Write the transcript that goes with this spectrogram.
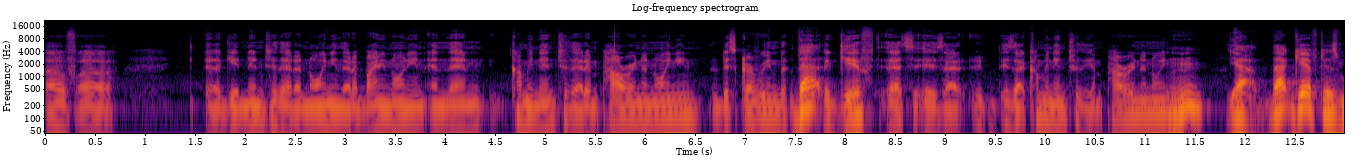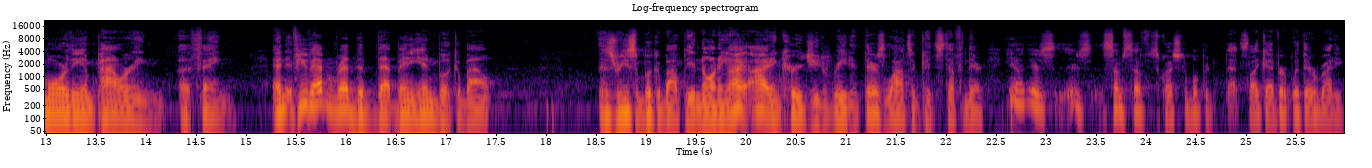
of uh, uh, getting into that anointing, that abiding anointing, and then coming into that empowering anointing, discovering the, That- the gift. That's is that is that coming into the empowering anointing? Yeah, that gift is more the empowering uh, thing. And if you haven't read the, that Benny Hinn book about his recent book about the anointing, I, I encourage you to read it. There's lots of good stuff in there. You know, there's there's some stuff that's questionable, but that's like ever with everybody.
